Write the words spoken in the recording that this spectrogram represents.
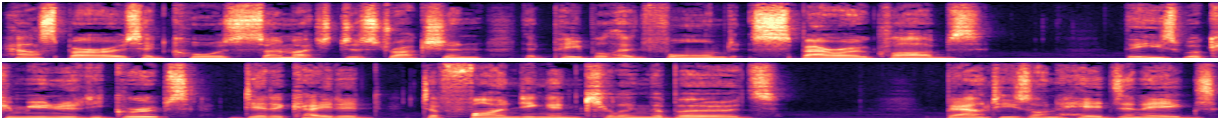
house sparrows had caused so much destruction that people had formed sparrow clubs. These were community groups dedicated to finding and killing the birds. Bounties on heads and eggs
